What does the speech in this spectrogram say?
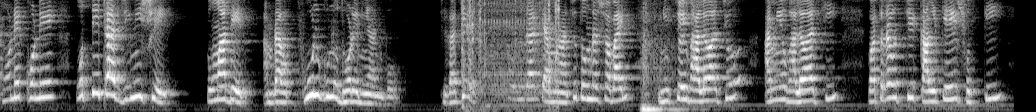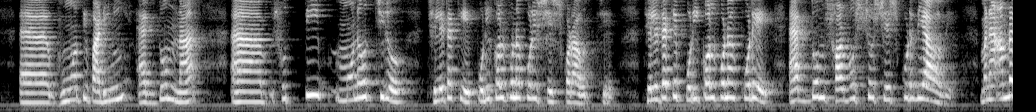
ক্ষণে ক্ষণে, প্রতিটা জিনিসে তোমাদের আমরা ফুলগুলো ধরে নিয়ে আনব। ঠিক আছে? তোমরা কেমন আছো? তোমরা সবাই নিশ্চয়ই ভালো আছো। আমিও ভালো আছি। কথাটা হচ্ছে কালকে সত্যি ঘুমোতে পারিনি, একদম না। সত্যি মনে হচ্ছিল ছেলেটাকে পরিকল্পনা করে শেষ করা হচ্ছে। ছেলেটাকে পরিকল্পনা করে একদম সর্বস্ব শেষ করে দেওয়া হবে। মানে আমরা,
